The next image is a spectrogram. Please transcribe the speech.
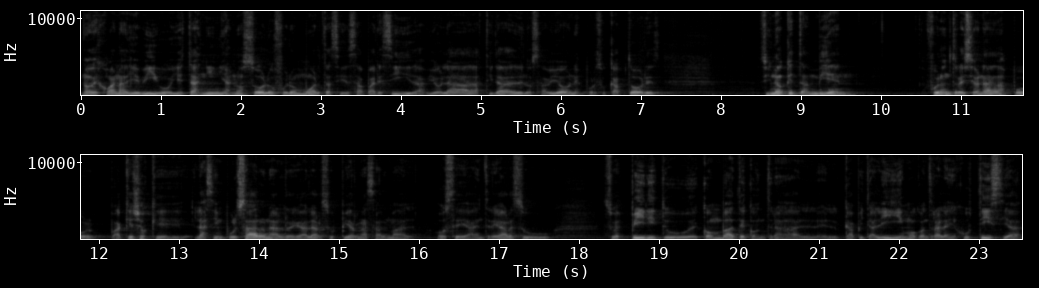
no dejó a nadie vivo y estas niñas no solo fueron muertas y desaparecidas, violadas, tiradas de los aviones por sus captores, sino que también fueron traicionadas por aquellos que las impulsaron al regalar sus piernas al mal, o sea, entregar su, su espíritu de combate contra el, capitalismo, contra la injusticia,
